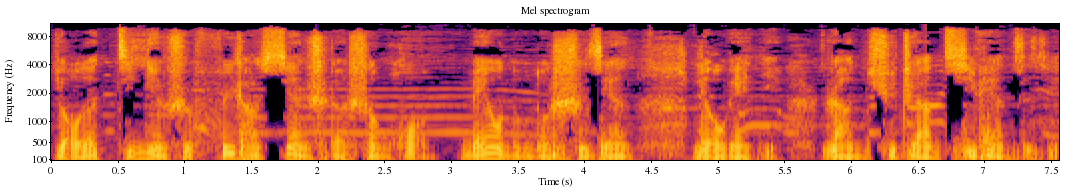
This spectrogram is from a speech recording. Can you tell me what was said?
有的仅仅是非常现实的生活，没有那么多时间留给你，让你去这样欺骗自己。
